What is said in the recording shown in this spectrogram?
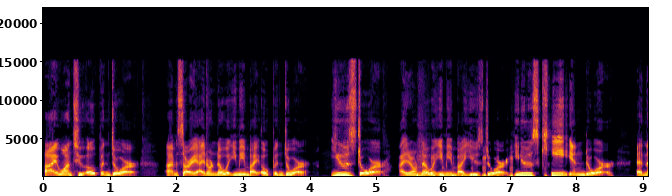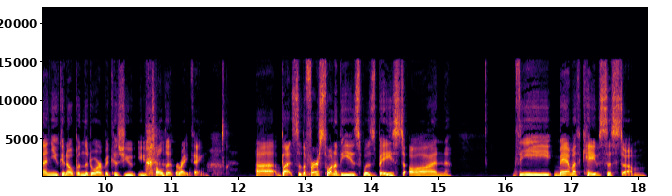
I want to open door. I'm sorry, I don't know what you mean by open door. Use door. I don't know what you mean by use door. Use key in door. And then you can open the door because you, you told it the right thing. Uh, but so the first one of these was based on the Mammoth Cave system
